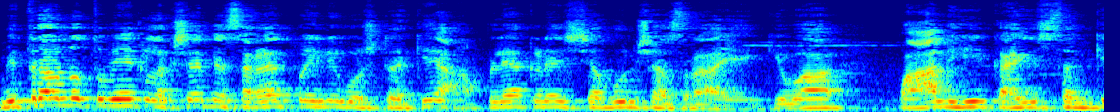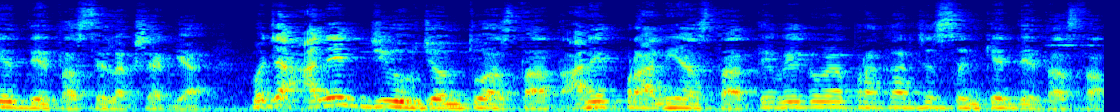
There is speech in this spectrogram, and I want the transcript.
मित्रांनो तुम्ही एक लक्षात घ्या सगळ्यात पहिली गोष्ट की आपल्याकडे शगुनशास्त्र आहे किंवा पाल ही काही संकेत देत असते लक्षात घ्या. म्हणजे अनेक जीव जंतू असतात अनेक प्राणी असतात ते वेगवेगळ्या प्रकारचे संकेत देत असतात.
